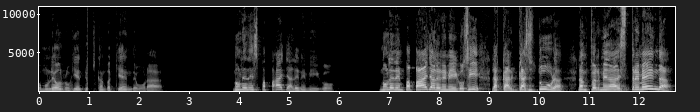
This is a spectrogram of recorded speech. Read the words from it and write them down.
como un león rugiente buscando a quien devorar. No le des papaya al enemigo. No le den papaya al enemigo. Sí, la carga es dura, la enfermedad es tremenda,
